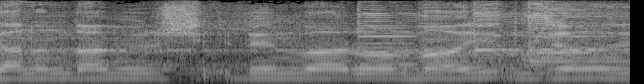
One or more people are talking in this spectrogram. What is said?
Yanında mürşidi şehrin var olmayınca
